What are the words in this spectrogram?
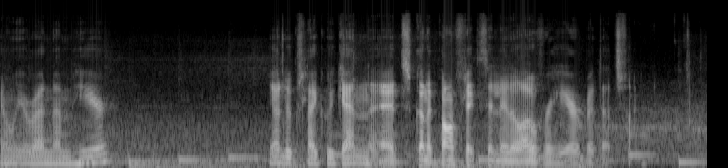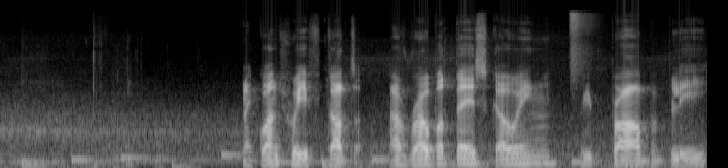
can we run them here? Yeah, looks like we can. It's gonna conflict a little over here, but that's fine. Like once we've got a robot base going, we probably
